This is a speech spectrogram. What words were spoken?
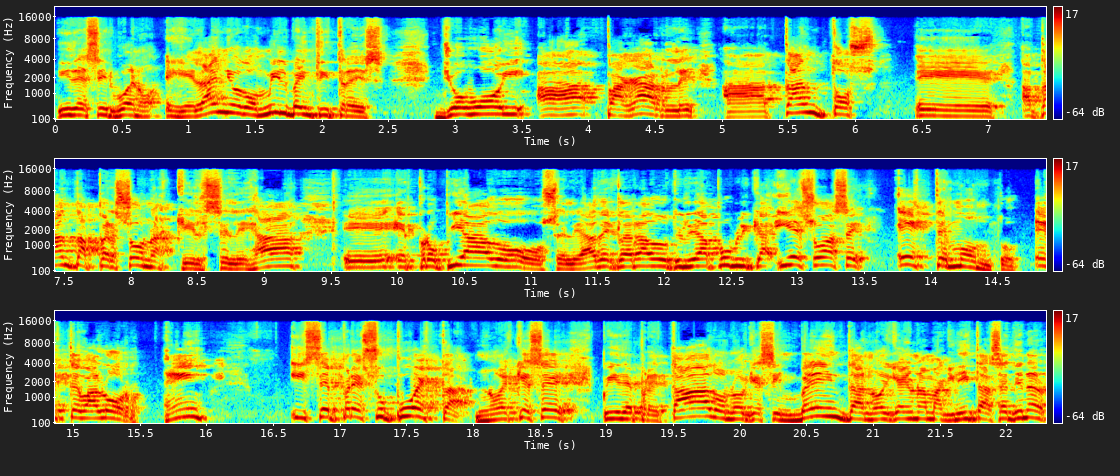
y decir, bueno, en el año 2023 yo voy a pagarle a tantos eh, a tantas personas que se les ha eh, expropiado o se les ha declarado de utilidad pública y eso hace este monto, este valor, ¿eh? Y se presupuesta, no es que se pide prestado, no es que se inventa, no es que hay una maquinita de hacer dinero,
